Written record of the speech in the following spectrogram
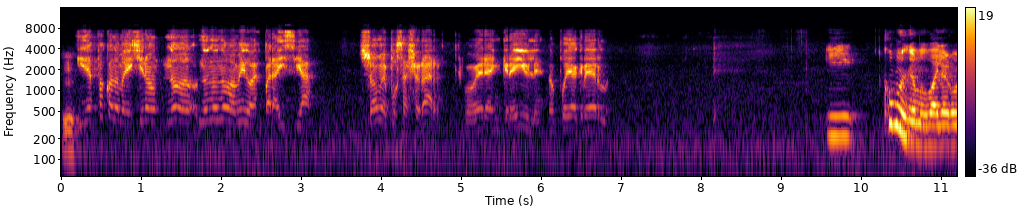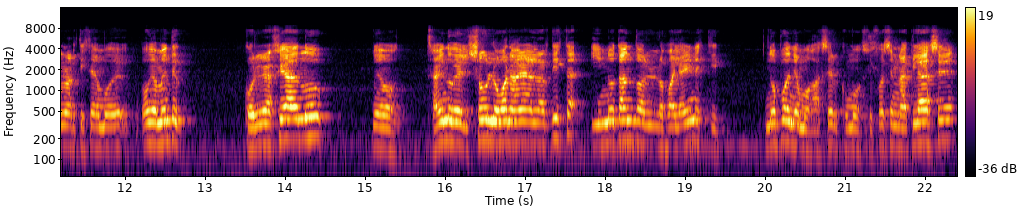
Mm. Y después cuando me dijeron, no, no, no, no, amigo, es para ICA, yo me puse a llorar, era increíble, no podía creerlo. ¿Y cómo es, bailar con un artista? digamos, eh, obviamente coreografiando, digamos, sabiendo que el show lo van a ver al artista y no tanto a los bailarines que no pueden, digamos, hacer como si fuese una clase,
